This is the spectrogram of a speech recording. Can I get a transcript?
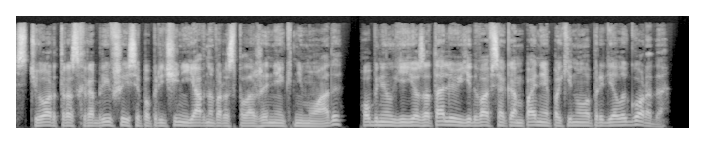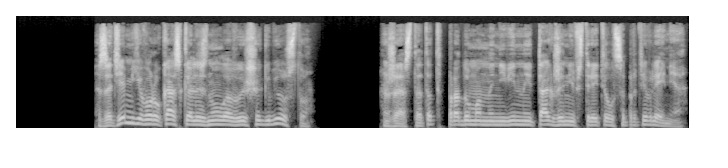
Стюарт, расхрабрившийся по причине явного расположения к нему ады, обнял ее за талию, едва вся компания покинула пределы города. Затем его рука скользнула выше к бюсту. Жест этот, продуманно невинный, также не встретил сопротивления.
